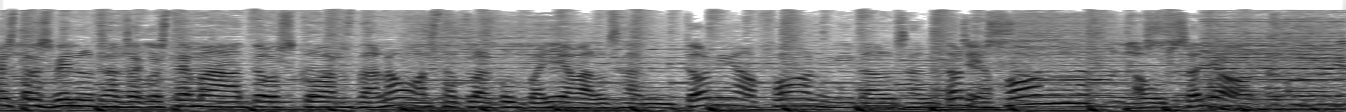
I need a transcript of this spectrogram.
és 3 minuts, ens acostem a dos quarts de nou. Ha estat la companyia dels Antònia Font i dels Antònia Font a Ocellot.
